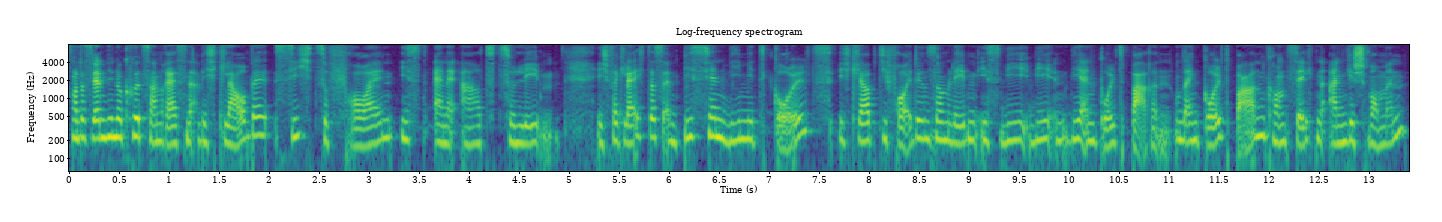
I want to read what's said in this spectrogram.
und das werden wir nur kurz anreißen, aber ich glaube, sich zu freuen ist eine Art zu leben. Ich vergleiche das ein bisschen wie mit Gold. Ich glaube, die Freude in unserem Leben ist wie, wie, wie ein Goldbarren. Und ein Goldbarren kommt selten angeschwommen,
